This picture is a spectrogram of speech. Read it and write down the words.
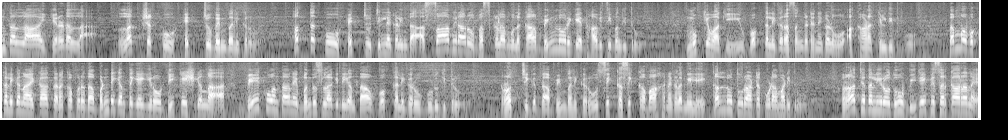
ಒಂದಲ್ಲ, ಎರಡಲ್ಲ, ಲಕ್ಷಕ್ಕೂ ಹೆಚ್ಚು ಬೆಂಬಲಿಗರು. ಹತ್ತಕ್ಕೂ ಹೆಚ್ಚು ಜಿಲ್ಲೆಗಳಿಂದ ಸಾವಿರಾರು ಬಸ್ಗಳ ಮೂಲಕ ಬೆಂಗಳೂರಿಗೆ ಧಾವಿಸಿ ಬಂದಿದ್ರು. ಮುಖ್ಯವಾಗಿ ಒಕ್ಕಲಿಗರ ಸಂಘಟನೆಗಳು ಅಖಾಡಕ್ಕಿಳಿದಿದ್ವು. ತಮ್ಮ ಒಕ್ಕಲಿಗ ನಾಯಕ ಕನಕಪುರದ ಬಂಡೆಯಂತೆಯೇ ಇರೋ ಡಿಕೆಶಿಯನ್ನ ಬೇಕು ಅಂತಾನೆ ಬಂಧಿಸಲಾಗಿದೆ ಅಂತ ಒಕ್ಕಲಿಗರು ಗುಡುಗಿದ್ರು. ರೊಚ್ಚಿಗದ್ದ ಬೆಂಬಲಿಗರು ಸಿಕ್ಕ ಸಿಕ್ಕ ವಾಹನಗಳ ಮೇಲೆ ಕಲ್ಲು ತೂರಾಟ ಕೂಡ ಮಾಡಿದ್ರು. ರಾಜ್ಯದಲ್ಲಿರೋದು ಬಿಜೆಪಿ ಸರ್ಕಾರನೇ.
